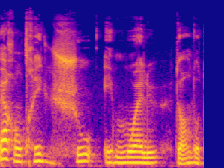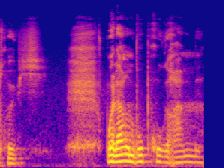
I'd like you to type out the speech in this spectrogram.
faire rentrer du chaud et moelleux dans notre vie. Voilà un beau programme.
